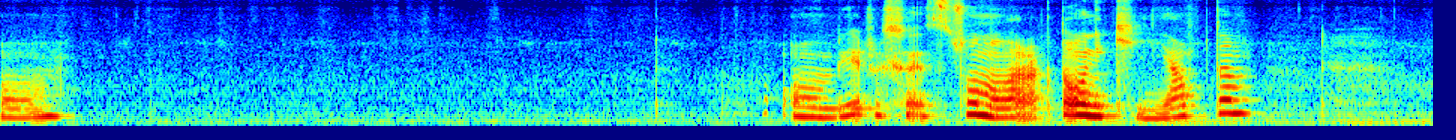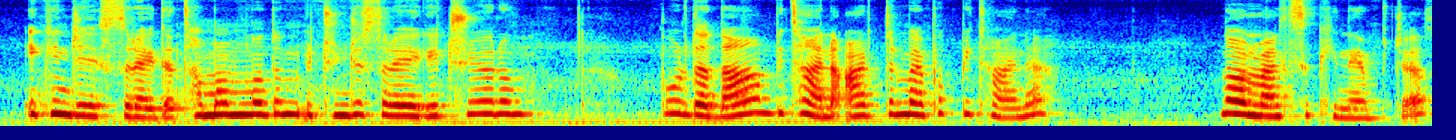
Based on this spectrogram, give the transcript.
10 11 son olarak da 12 yaptım. İkinci sırayı da tamamladım. Üçüncü sıraya geçiyorum. Burada da bir tane arttırma yapıp bir tane normal sık iğne yapacağız.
